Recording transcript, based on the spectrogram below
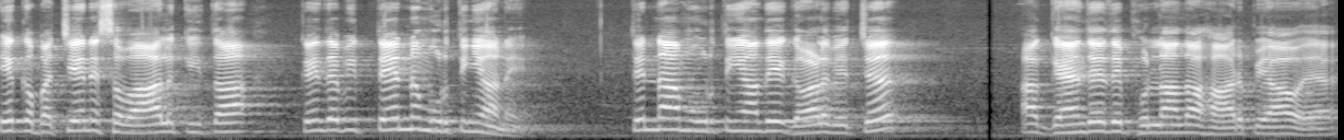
ਇੱਕ ਬੱਚੇ ਨੇ ਸਵਾਲ ਕੀਤਾ, ਕਹਿੰਦੇ ਵੀ ਤਿੰਨ ਮੂਰਤੀਆਂ ਨੇ। ਤਿੰਨਾਂ ਮੂਰਤੀਆਂ ਦੇ ਗਲ ਵਿੱਚ ਆ ਗੈਂਦੇ ਦੇ ਫੁੱਲਾਂ ਦਾ ਹਾਰ ਪਿਆ ਹੋਇਆ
